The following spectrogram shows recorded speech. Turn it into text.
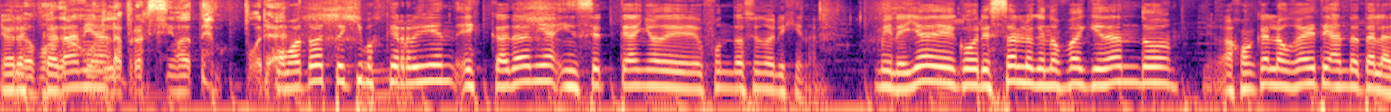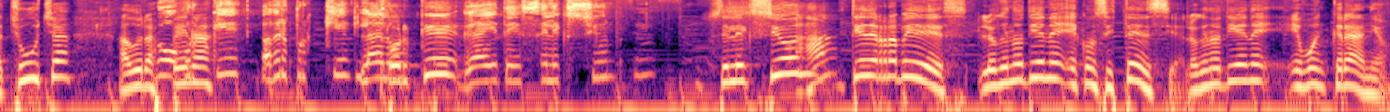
Y ahora lo es Catania. la próxima temporada. Como todos estos equipos que reviven, es Catania, inserte año de fundación original. Mire, ya de Cobresal lo que nos va quedando, a Juan Carlos Gaete, ándate a la chucha, a duras No, ¿por penas. qué? A ver, ¿por qué? Lalo, ¿Por qué? Gaete, selección. Selección Ajá. tiene rapidez, lo que no tiene es consistencia, lo que no tiene es buen cráneo.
